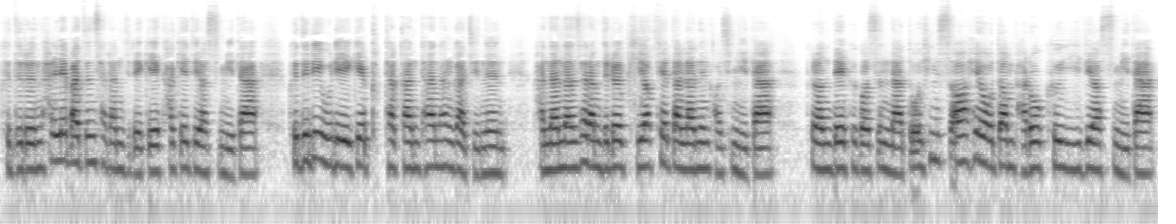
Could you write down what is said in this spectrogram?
그들은 할례 받은 사람들에게 가게 되었습니다. 그들이 우리에게 부탁한 단 한 가지는 가난한 사람들을 기억해 달라는 것입니다. 그런데 그것은 나도 힘써 해오던 바로 그 일이었습니다.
